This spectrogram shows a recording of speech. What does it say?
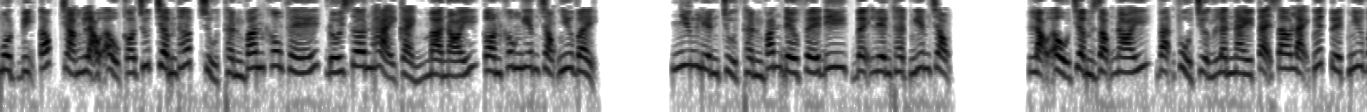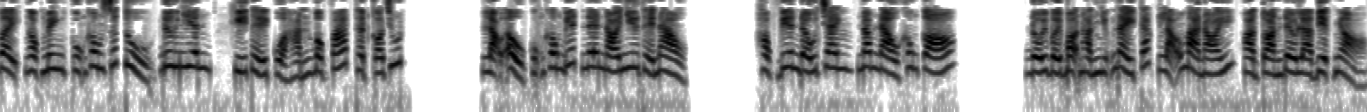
Một vị tóc trắng lão ẩu có chút trầm thấp chủ thần văn không phế, đối sơn hải cảnh mà nói còn không nghiêm trọng như vậy. Nhưng liền chủ thần văn đều phế đi, vậy liền thật nghiêm trọng. Lão ẩu trầm giọng nói, vạn phủ trưởng lần này tại sao lại quyết tuyệt như vậy, Ngọc Minh cũng không xuất thủ, đương nhiên, khí thế của hắn bộc phát thật có chút. Lão ẩu cũng không biết nên nói như thế nào. Học viên đấu tranh, năm nào không có. Đối với bọn hắn những này các lão mà nói, hoàn toàn đều là việc nhỏ.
